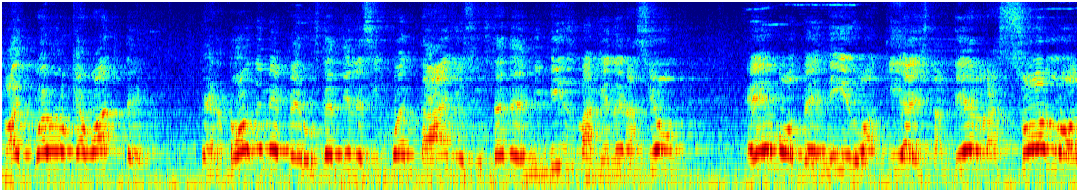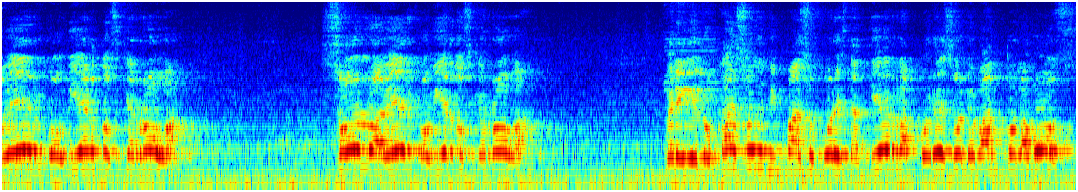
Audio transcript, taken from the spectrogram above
no hay pueblo que aguante. Perdóneme, pero usted tiene 50 años y usted es de mi misma generación Hemos venido aquí a esta tierra solo a ver gobiernos que roban. Solo a ver gobiernos que roban. Pero en el ocaso de mi paso por esta tierra, por eso levanto la voz.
